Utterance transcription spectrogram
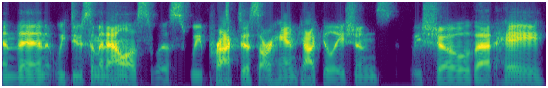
And then we do some analysis. We practice our hand calculations. We show that, hey,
